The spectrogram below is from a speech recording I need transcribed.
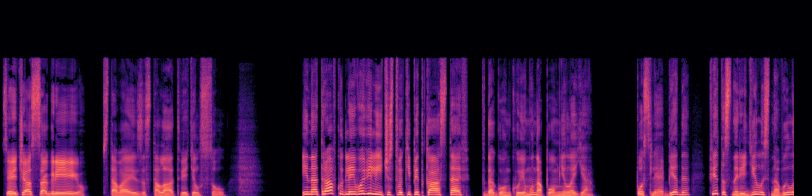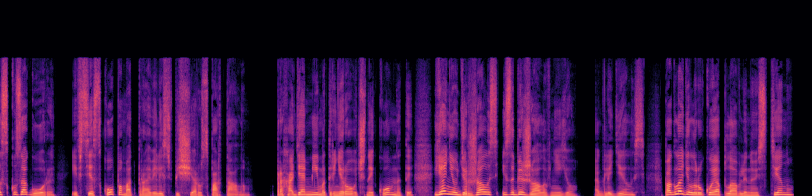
«Сейчас согрею!» — вставая из-за стола, ответил Сол. «И на травку для его величества кипятка оставь!» — вдогонку ему напомнила я. После обеда Фета снарядилась на вылазку за горы, и все скопом отправились в пещеру с порталом. Проходя мимо тренировочной комнаты, я не удержалась и забежала в нее. Огляделась, погладила рукой оплавленную стену,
